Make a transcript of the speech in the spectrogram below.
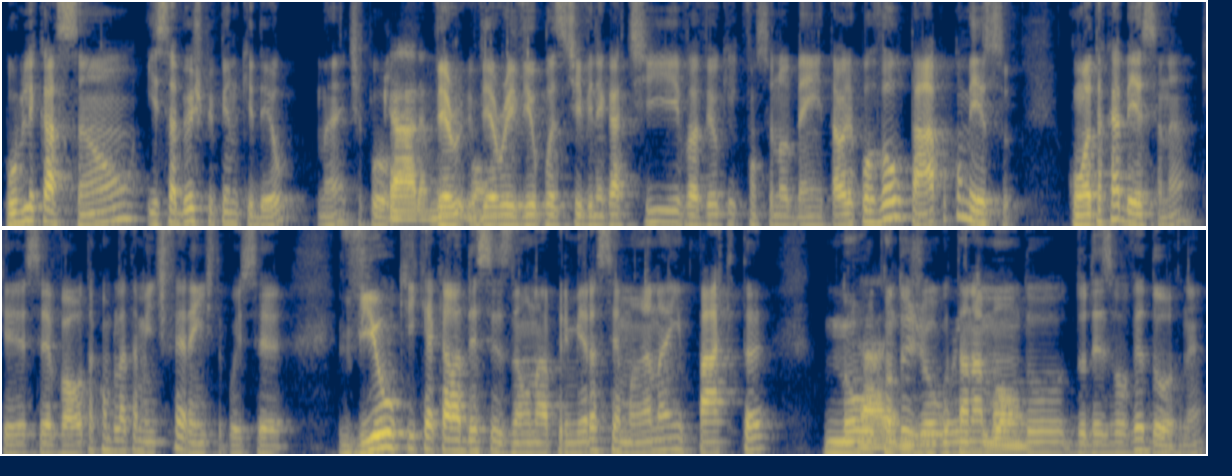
publicação e saber os pepinos que deu, né? Tipo, Cara, ver, ver review positiva e negativa, ver o que, funcionou bem e tal, e depois voltar para o começo, com outra cabeça, né? Porque você volta completamente diferente. Depois você viu o que, que aquela decisão na primeira semana impacta no Cara, quando o jogo está na mão do, do desenvolvedor, né?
